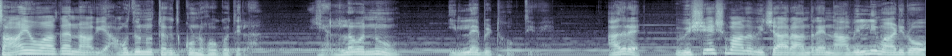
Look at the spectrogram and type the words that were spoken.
ಸಾಯುವಾಗ ನಾವು ಯಾವುದನ್ನು ತೆಗೆದುಕೊಂಡು ಹೋಗೋದಿಲ್ಲ. ಎಲ್ಲವನ್ನೂ ಇಲ್ಲೇ ಬಿಟ್ಟು ಹೋಗ್ತೀವಿ. ಆದರೆ ವಿಶೇಷವಾದ ವಿಚಾರ ಅಂದರೆ ನಾವಿಲ್ಲಿ ಮಾಡಿರೋ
